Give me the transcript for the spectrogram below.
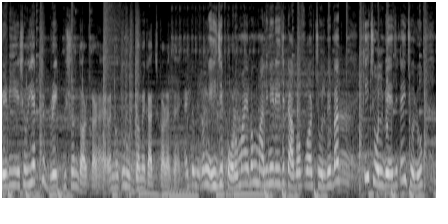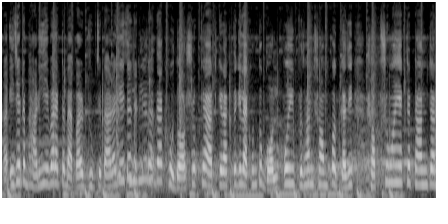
বেরিয়ে এসে ওই একটা ব্রেক ভীষণ দরকার হয় আর নতুন উদ্যমে কাজ করা যায়। একদম এবং এই যে পরমা এবং মালিনীর এই যে টাগ অফ ওয়ার চলবে বা কি চলবে যেটাই চলুক এই যে একটা ভারী এবার একটা ব্যাপার ঢুকছে তার আগে এটা দেখো দর্শককে আটকে রাখতে গেলে এখন তো গল্পই প্রধান সম্পদ কাজে সবসময় একটা টান টান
